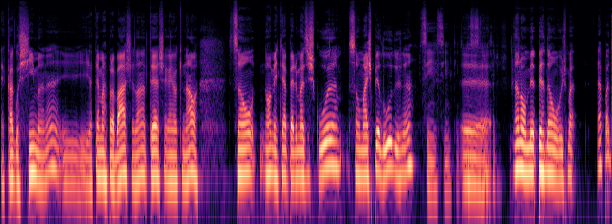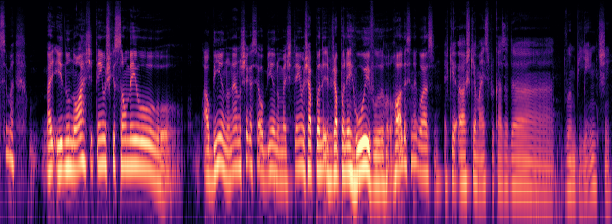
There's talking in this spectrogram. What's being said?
é, Kagoshima, né? E, e até mais para baixo, lá até chegar em Okinawa, são normalmente têm a pele mais escura, são mais peludos, né? Sim, sim. Tem é... Não, não, me, perdão, os mais... É, pode ser mais... E no norte tem os que são meio albino, né? Não chega a ser albino, mas tem o japonês, o japonês ruivo, rola esse negócio. É porque eu acho que é mais por causa da, do ambiente,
